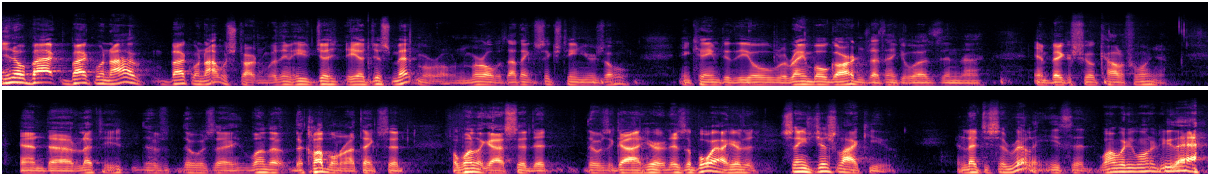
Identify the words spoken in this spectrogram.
You know, back back when I back when I was starting with him, he just he had just met Merle, and Merle was I think 16 years old, and came to the old Rainbow Gardens, I think it was in uh, in Bakersfield, California, and uh, Lefty there was, there was a one of the the club owner I think said, or one of the guys said that there was a guy here, there's a boy out here that sings just like you. And Lefty said, Really? He said, Why would he want to do that?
